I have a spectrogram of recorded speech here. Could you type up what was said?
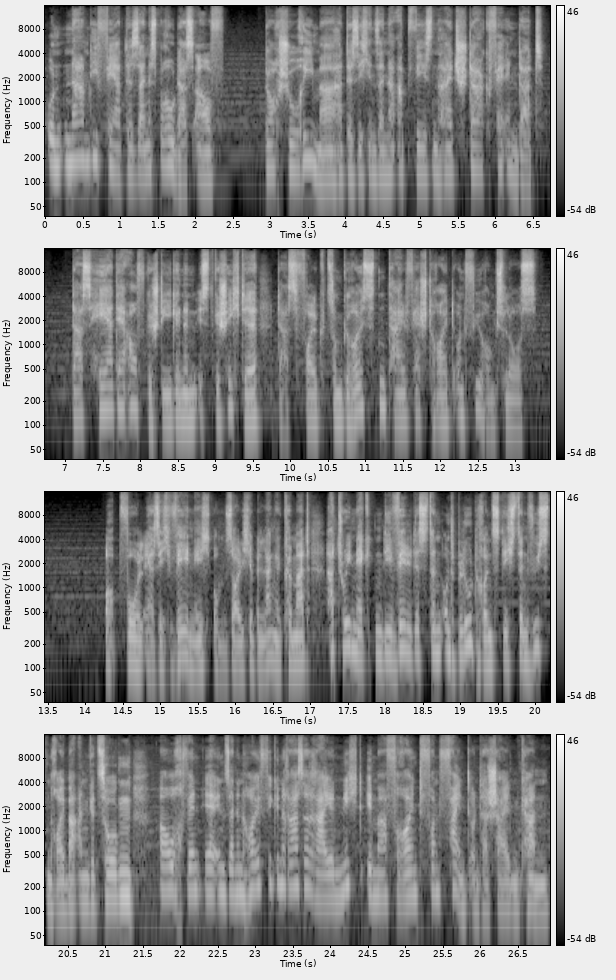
und nahm die Fährte seines Bruders auf. Doch Shurima hatte sich in seiner Abwesenheit stark verändert. Das Heer der Aufgestiegenen ist Geschichte, das Volk zum größten Teil verstreut und führungslos. Obwohl er sich wenig um solche Belange kümmert, hat Renekton die wildesten und blutrünstigsten Wüstenräuber angezogen, auch wenn er in seinen häufigen Rasereien nicht immer Freund von Feind unterscheiden kann.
